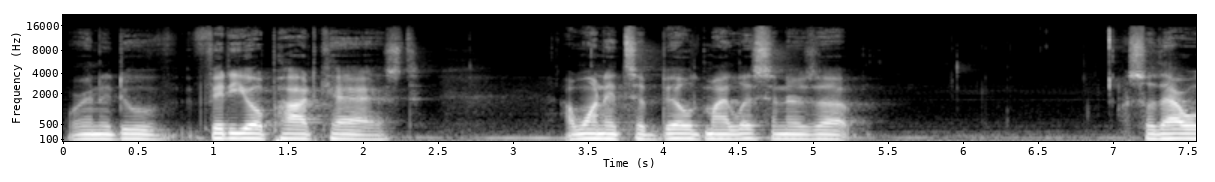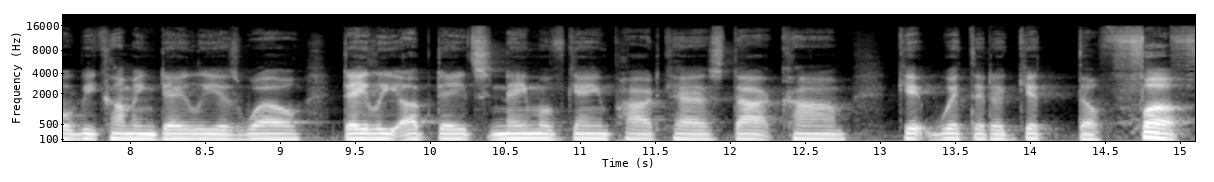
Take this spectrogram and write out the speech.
We're gonna do a video podcast. I wanted to build my listeners up so that will be coming daily as well. Daily updates, nameofgamepodcast.com. Get with it or get the fuck. fuck.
